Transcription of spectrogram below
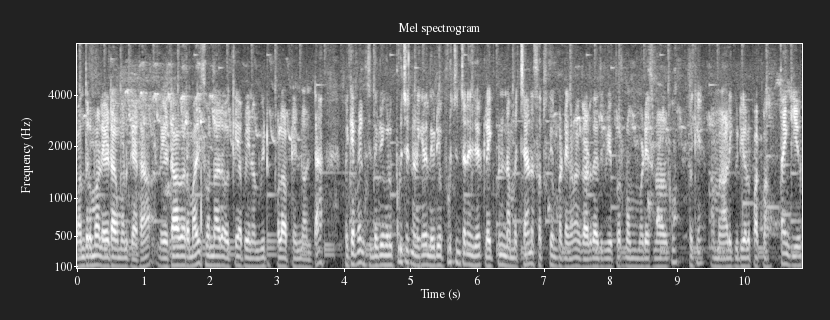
வந்துருமா லேட் ஆகுமான்னு கேட்டான் லேட் ஆகிற மாதிரி சொன்னார் ஓகே அப்படி நம்ம வீட்டுக்கு போகலாம் அப்படின்னு வந்துட்டேன் ஓகே ஃப்ரெண்ட்ஸ் இந்த வீடியோ உங்களுக்கு பிடிச்சிட்டு நினைக்கிறேன் இந்த வீடியோ பிடிச்சிருந்துச்சுன்னா லைக் பண்ணி நம்ம சேனல் சப்ஸ்கிரைப் பண்ணிட்டீங்கன்னா அடுத்த வீடியோ ரொம்ப வீடியோஸ் நல்லா இருக்கும் ஓகே நம்ம நாளைக்கு வீடியோவில் பார்க்கலாம் தேங்க்யூ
